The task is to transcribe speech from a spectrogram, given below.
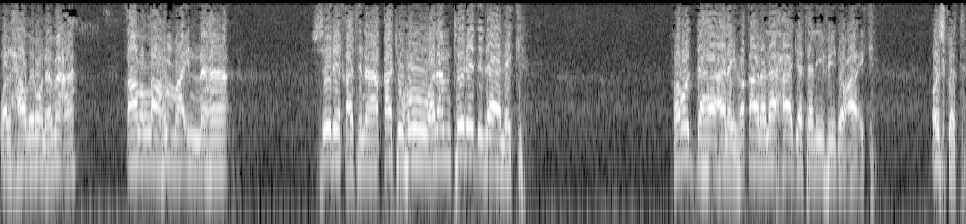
والحاضرون معه قال اللهم إنها سرقت ناقته ولم ترد ذلك فردها عليه فقال لا حاجة لي في دعائك. اسكت.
